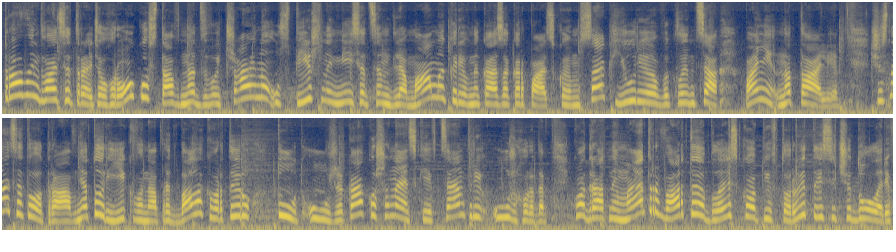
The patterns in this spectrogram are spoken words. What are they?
Травень 23-го року став надзвичайно успішним місяцем для мами керівника Закарпатської МСЕК Юрія Виклинця, пані Наталії. 16 травня торік вона придбала квартиру тут, у ЖК Кошенецький, в центрі Ужгорода. Квадратний метр вартує близько півтори тисячі доларів.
